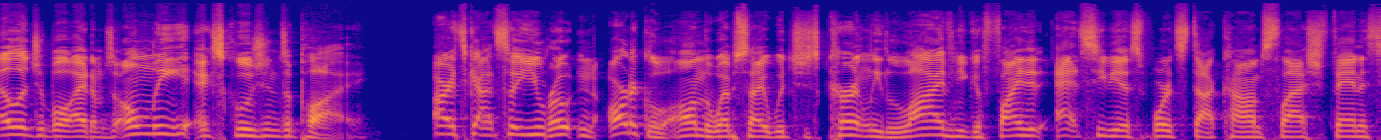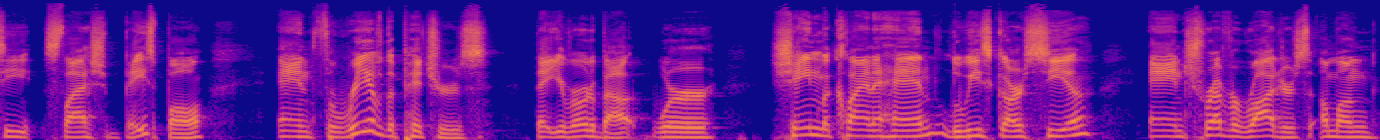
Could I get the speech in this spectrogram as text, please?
Eligible items only, exclusions apply. All right, Scott. So you wrote an article on the website, which is currently live, and you can find it at cbsports.com slash fantasy slash baseball. And three of the pitchers that you wrote about were Shane McClanahan, Luis Garcia, and Trevor Rogers, among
